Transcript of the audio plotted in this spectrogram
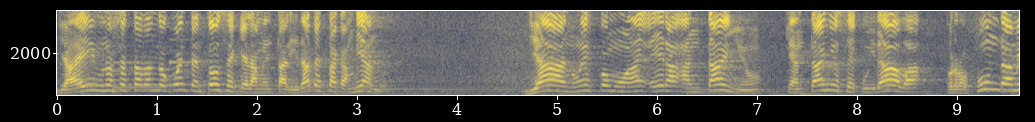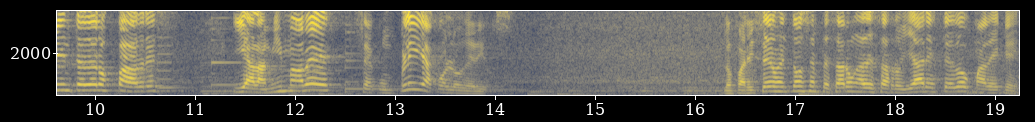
Ya ahí uno se está dando cuenta entonces que la mentalidad está cambiando. Ya no es como era antaño, que antaño se cuidaba profundamente de los padres y a la misma vez se cumplía con lo de Dios. Los fariseos entonces empezaron a desarrollar este dogma de que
